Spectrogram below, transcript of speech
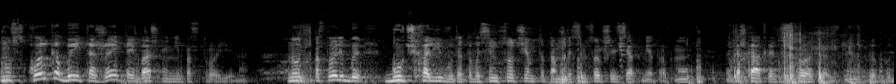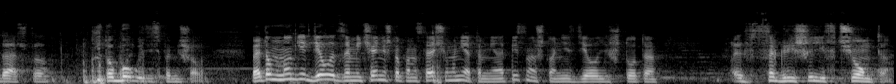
Ну сколько бы этажей этой башни не построили. Ну, построили бы Бурдж Хали, вот это 800 чем-то там, 860 метров. Ну, это как, это что это? Да, что, что Богу здесь помешало. Поэтому многие делают замечание, что по-настоящему нет. Там не написано, что они сделали что-то, э, согрешили в чем-то.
